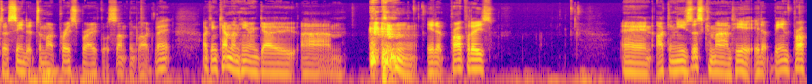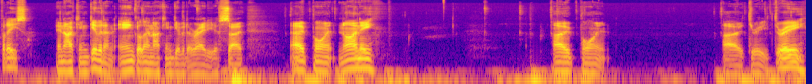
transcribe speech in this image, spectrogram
to send it to my press brake or something like that. I can come in here and go um, edit properties. And I can use this command here edit bend properties. And I can give it an angle and I can give it a radius. So 0.90 0.033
